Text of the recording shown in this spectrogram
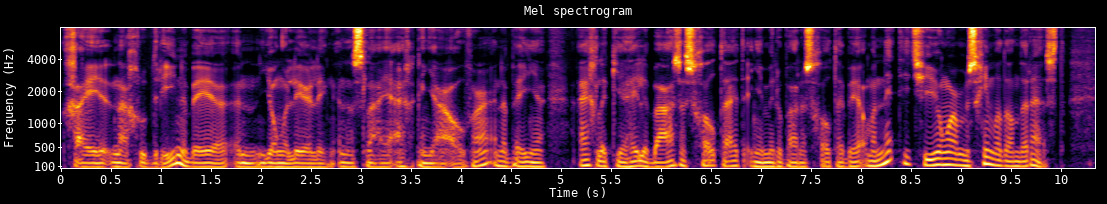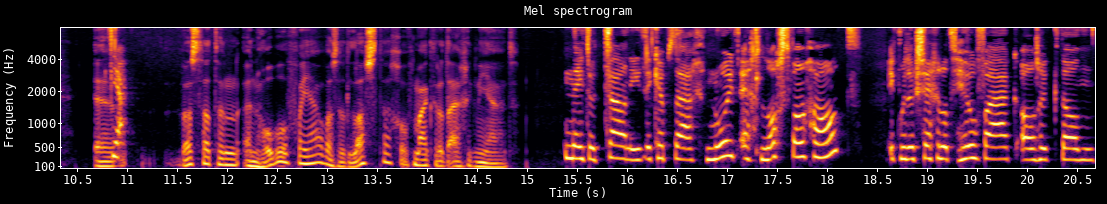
ga je naar groep drie, dan ben je een jonge leerling en dan sla je eigenlijk een jaar over. En dan ben je eigenlijk je hele basisschooltijd en je middelbare schooltijd ben je allemaal net ietsje jonger, misschien wel dan de rest. ja. Was dat een, een hobbel van jou? Was dat lastig of maakte dat eigenlijk niet uit? Nee, totaal niet. Ik heb daar nooit echt last van gehad. Ik moet ook zeggen dat heel vaak als ik dan uh,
